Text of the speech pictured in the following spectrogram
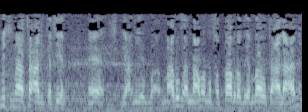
مثل ما فعل كثير. يعني معروف أن عمر بن الخطاب رضي الله تعالى عنه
